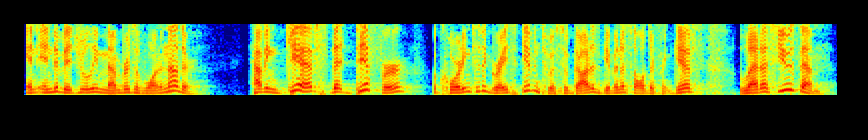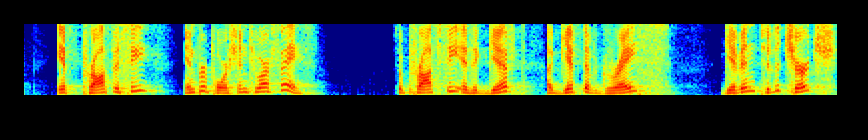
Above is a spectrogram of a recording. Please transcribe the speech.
and individually members of one another, having gifts that differ according to the grace given to us. So God has given us all different gifts. Let us use them. If prophecy, in proportion to our faith. So prophecy is a gift, a gift of grace given to the church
